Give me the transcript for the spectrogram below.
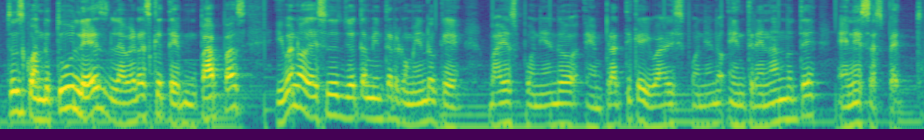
Entonces cuando tú lees, la verdad es que te empapas y bueno, eso yo también te recomiendo que vayas poniendo en práctica y vayas poniendo, entrenándote en ese aspecto.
